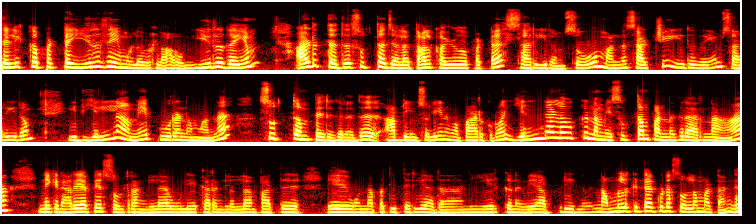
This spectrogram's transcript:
தெளிக்கப்பட்ட இருதயம் உள்ளவர்களாகும் இருதயம் அடுத்தது சுத்த ஜலத்தால் கழுவப்பட்ட சரீரம். ஸோ மனசாட்சி இருதயம் சரீரம் இது எல்லாமே பூரணமான சுத்தம் பெறுகிறது அப்படின்னு சொல்லி நம்ம பார்க்குறோம். எந்த அளவுக்கு நம்ம சுத்தம் பண்ணுகிறாருன்னா இன்னைக்கு நிறைய பேர் சொல்கிறாங்கல்ல ஊழியக்காரங்களெல்லாம் பார்த்து ஏ உன்னை பற்றி தெரியாதா? நீ ஏற்கனவே அப்படின்னு நம்மளுக்கிட்ட கூட சொல்ல மாட்டாங்க.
